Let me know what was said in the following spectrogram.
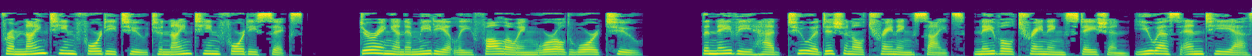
From 1942 to 1946, during and immediately following World War II, the Navy had two additional training sites, Naval Training Station USNTS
